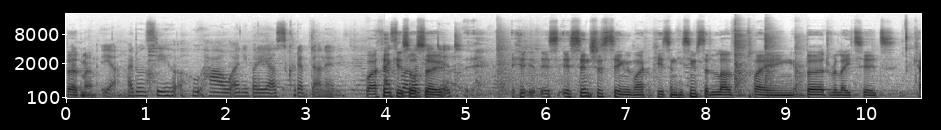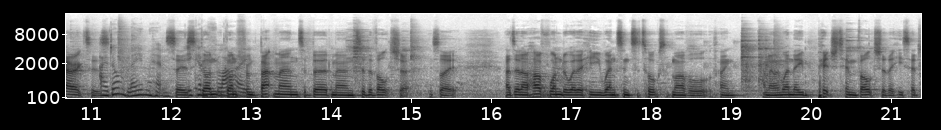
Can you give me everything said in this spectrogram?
Birdman. Yeah, I don't see who, how anybody else could have done it. Well, I think it's well also it's, it's interesting with Michael Keaton. He seems to love playing bird-related characters. I don't blame him. So he it's can gone gone from Batman to Birdman to the Vulture. It's like I don't know. I half wonder whether he went into talks with Marvel. And, and when they pitched him Vulture, that he said,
